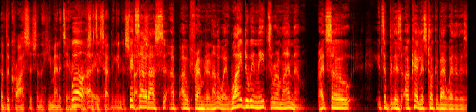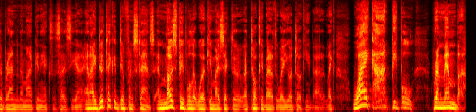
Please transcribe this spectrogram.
of the crisis and the humanitarian Well, crisis I- that's happening in this space? I would ask, I would frame it another way. Why do we need to remind them? Right. So it's a there's okay. Let's talk about whether there's a brand and a marketing exercise here. And I do take a different stance. And most people that work in my sector are talking about it the way you're talking about it. Like, why can't people remember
